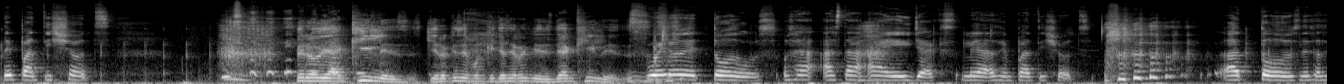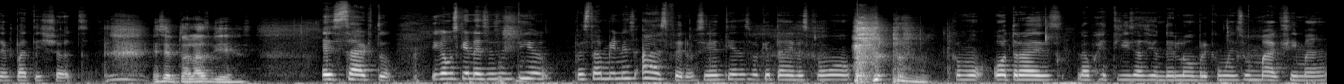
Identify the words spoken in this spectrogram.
De panty shots. Pero de Aquiles. Quiero que sepan que ya se refiere de Aquiles. Bueno de todos. O sea, hasta a Ajax le hacen panty shots. A todos les hacen panty shots. Excepto a las viejas. Exacto. Digamos que en ese sentido, pues también es áspero, ¿sí me entiendes? Porque también es como, como otra vez la objetivización del hombre como en su máxima,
